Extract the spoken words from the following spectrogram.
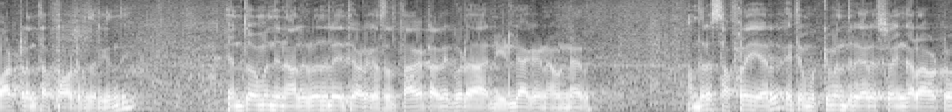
వాటర్ అంతా పోవటం జరిగింది. ఎంతోమంది నాలుగు రోజులైతే వాళ్ళకి అసలు తాగటానికి కూడా నీళ్ళు లేకుండా ఉన్నారు. అందరూ సఫర్ అయ్యారు. అయితే ముఖ్యమంత్రి గారు స్వయంగా రావటం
